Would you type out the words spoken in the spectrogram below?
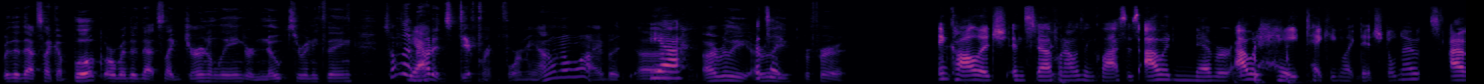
Whether that's like a book or whether that's like journaling or notes or anything. Something Yeah. about it's different for me. I don't know why, but uh, Yeah, I really, I that's like- really prefer it. in college and stuff when I was in classes, I would never, I would hate taking like digital notes. I,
